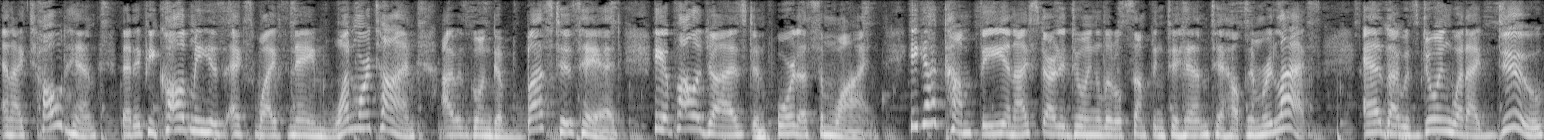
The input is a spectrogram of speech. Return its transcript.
and I told him that if he called me his ex-wife's name one more time, I was going to bust his head. He apologized and poured us some wine. He got comfy and I started doing a little something to him to help him relax. As I was doing what I do,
